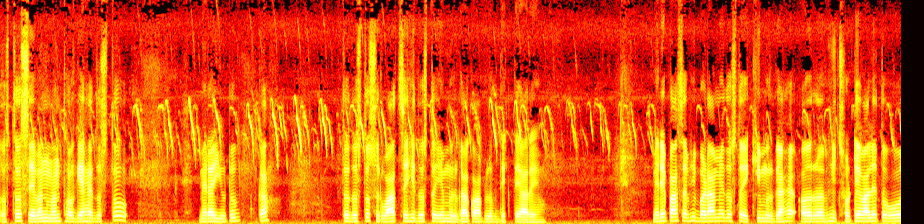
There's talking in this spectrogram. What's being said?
दोस्तों सेवन मंथ हो गया है दोस्तों मेरा यूट्यूब का। तो दोस्तों शुरुआत से ही दोस्तों ये मुर्गा को आप लोग देखते आ रहे हो। मेरे पास अभी बड़ा में दोस्तों एक ही मुर्गा है और अभी छोटे वाले तो वो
